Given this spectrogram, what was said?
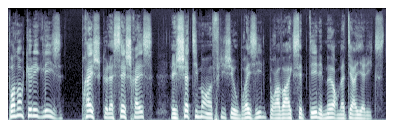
Pendant que l'Église prêche que la sécheresse est le châtiment infligé au Brésil pour avoir accepté les mœurs matérialistes.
